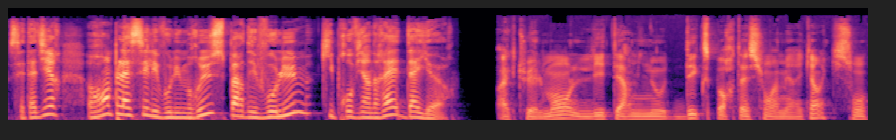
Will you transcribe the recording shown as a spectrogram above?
c'est-à-dire remplacer les volumes russes par des volumes qui proviendraient d'ailleurs actuellement les terminaux d'exportation américains qui sont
